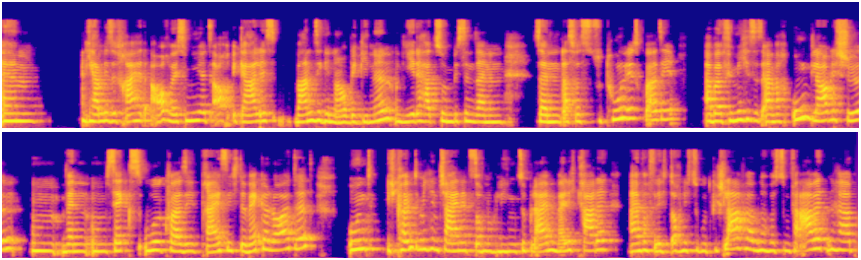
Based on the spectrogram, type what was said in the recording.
ähm, die haben diese Freiheit auch, weil es mir jetzt auch egal ist, wann sie genau beginnen und jeder hat so ein bisschen seinen, seinen, das, was zu tun ist quasi. Aber für mich ist es einfach unglaublich schön, um, wenn um 6 Uhr quasi 30 der Wecker läutet und ich könnte mich entscheiden, jetzt doch noch liegen zu bleiben, weil ich gerade einfach vielleicht doch nicht so gut geschlafen habe, noch was zum Verarbeiten habe,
